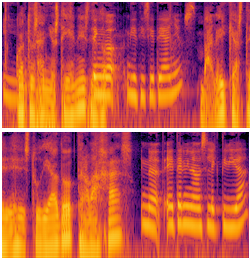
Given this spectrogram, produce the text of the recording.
Y ¿Cuántos años tienes? ¿De Tengo do- 17 años. Vale, ¿y qué has estudiado? ¿Trabajas? No, he terminado selectividad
